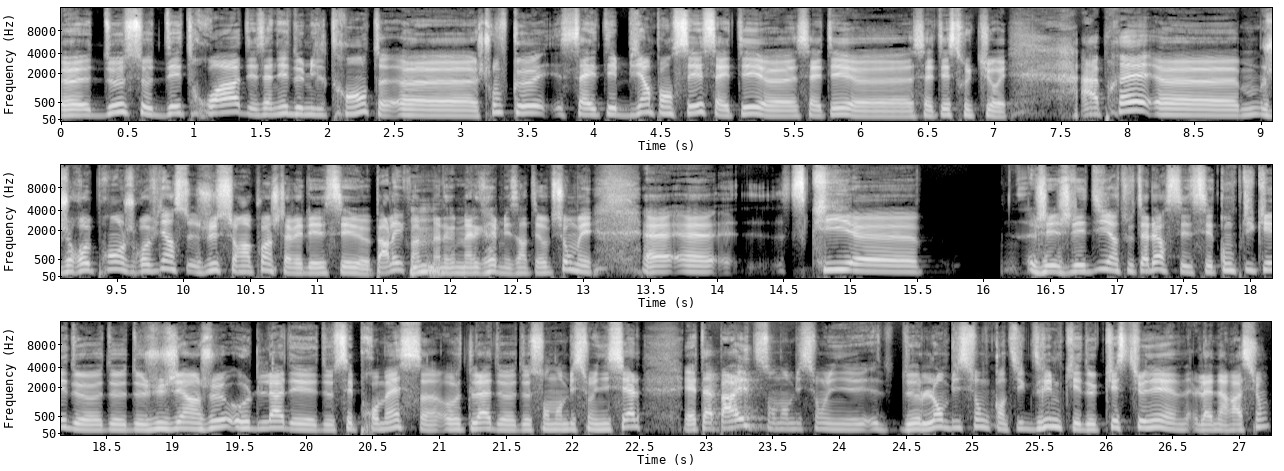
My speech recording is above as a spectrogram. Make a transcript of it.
euh, de ce détroit des années 2030. Euh, je trouve que ça a été bien pensé, ça a été, euh, ça a été, euh, ça a été structuré. Après, euh, je reprends, je reviens juste sur un point. Je t'avais laissé parler quand même, mal- malgré mes interruptions, mais ce qui euh, je l'ai dit hein, tout à l'heure, c'est compliqué de, de- de juger un jeu au-delà de ses promesses, euh, au-delà de, de son ambition initiale. Et tu as parlé de son ambition, de l'ambition de Quantic Dream qui est de questionner la narration.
